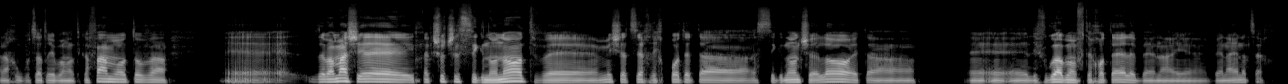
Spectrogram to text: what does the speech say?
אנחנו קבוצת ריבאונד התקפה מאוד טובה. Uh, זה ממש יהיה התנגשות של סגנונות, ומי שיצליח לכפות את הסגנון שלו, את ה... uh, uh, לפגוע במפתחות האלה, בעיניי uh, ינצח.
